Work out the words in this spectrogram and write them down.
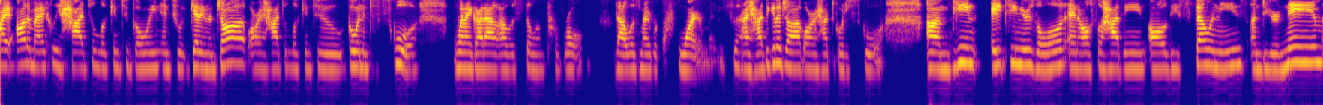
I automatically had to look into going into getting a job or I had to look into going into school. When I got out, I was still on parole. That was my requirements. I had to get a job or I had to go to school. Um, being 18 years old and also having all these felonies under your name,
